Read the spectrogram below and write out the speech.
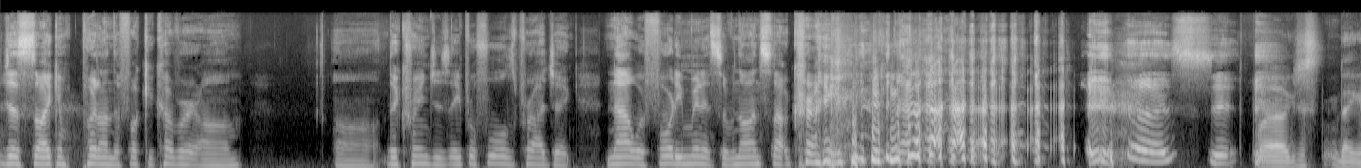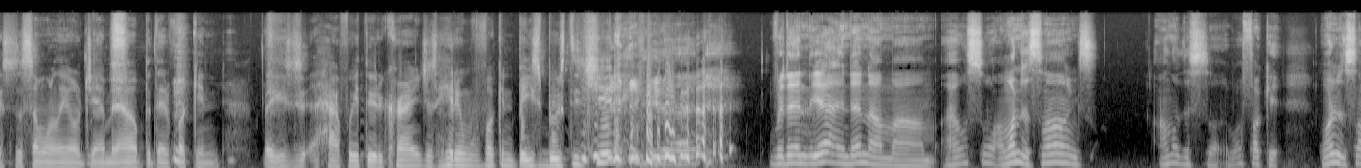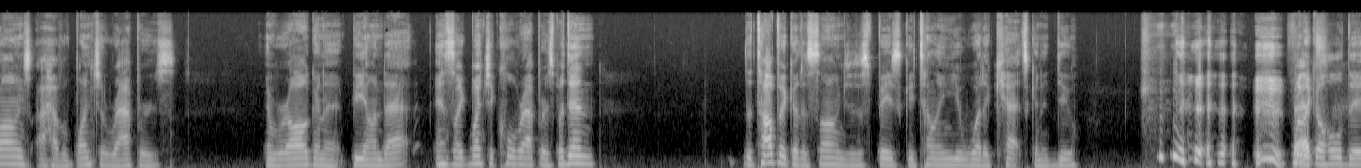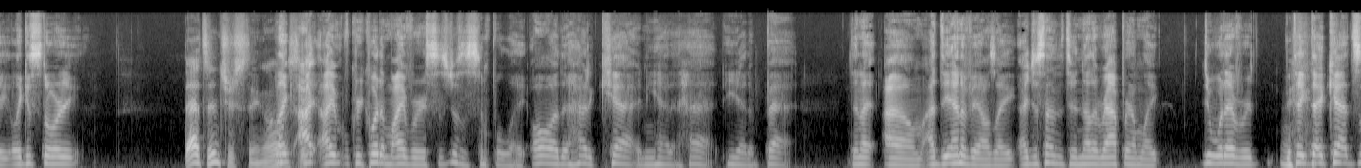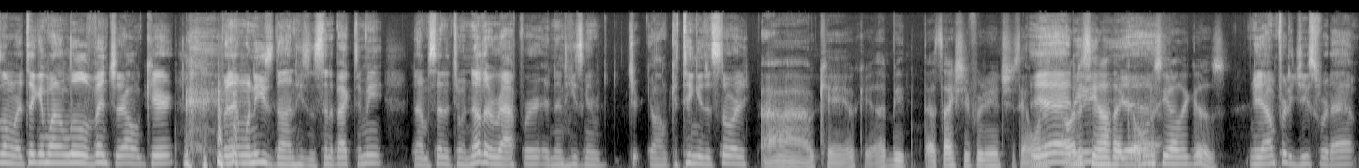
just so I can put on the fucking cover. Um, uh, the cringes April Fool's project now with forty minutes of nonstop crying. oh shit! Fuck, just like it's just someone you know jamming out, but then fucking like it's just halfway through the crying, just hit him with fucking bass boosted shit. Yeah. But then yeah, and then um, um I also on one of the songs, I don't know this is well fuck it. One of the songs I have a bunch of rappers, and we're all gonna be on that. And it's like a bunch of cool rappers, but then the topic of the song is just basically telling you what a cat's gonna do for like a whole day, like a story. That's interesting. Like I, I recorded my verse. It's just a simple like, oh, they had a cat and he had a hat. He had a bat. Then I um at the end of it, I was like, I just sent it to another rapper. And I'm like, do whatever. Take that cat somewhere. Take him on a little adventure. I don't care. But then when he's done, he's gonna send it back to me. Then I'm send it to another rapper, and then he's gonna um, continue the story. ah, okay, okay. That'd be that's actually pretty interesting. I want Yeah, I want to see how that. I wanna see how that goes. Yeah, I'm pretty juiced for that.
